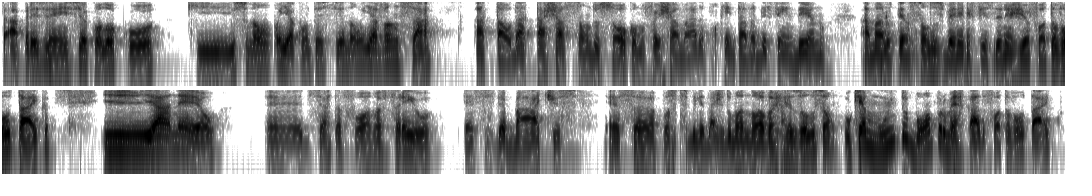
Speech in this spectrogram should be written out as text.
a presidência colocou que isso não ia acontecer, não ia avançar a tal da taxação do sol, como foi chamada por quem estava defendendo a manutenção dos benefícios da energia fotovoltaica, e a ANEEL, é, de certa forma, freou esses debates, essa possibilidade de uma nova resolução. O que é muito bom para o mercado fotovoltaico,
